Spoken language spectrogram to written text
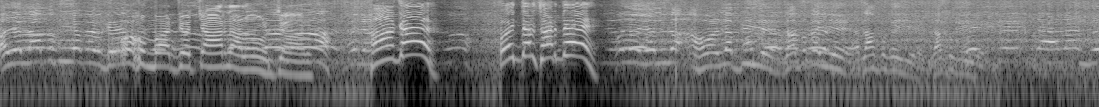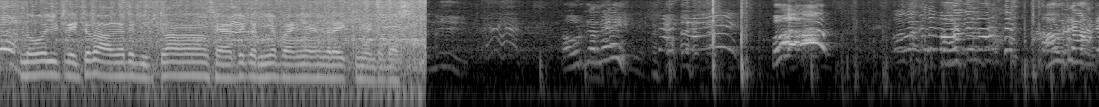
ਆਜੋ ਲੱਭ ਦੀ ਆ ਕਰ ਗਏ ਉਹ ਮਰ ਜੋ ਚਾਰ ਲਾ ਲਓ ਹੁਣ ਚਾਰ। ਹਾਂ ਕਿ! ਉਹ ਇੱਧਰ ਛੱਡ ਦੇ। ਓਏ ਯਾਰ ਹੁਣ ਲੱਭੀ ਜੇ ਲੱਭ ਗਈ ਏ ਲੱਭ ਗਈ ਏ ਲੱਭ ਗਈ ਏ। ਲੋ ਜੀ ਟਰੈਕਟਰ ਆ ਗਿਆ ਤੇ ਵਿਕਟਾਂ ਸਾਈਡ ਤੇ ਕਰਨੀਆਂ ਪੈਣੀਆਂ ਜਰਾ 1 ਮਿੰਟ ਬਸ। ਆਊਟ ਕਰ ਲਈ ਆਊਟ ਆਊਟ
